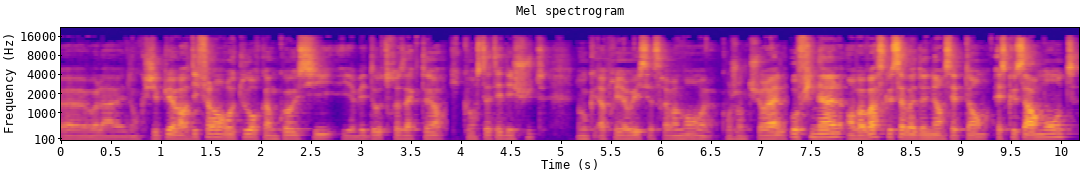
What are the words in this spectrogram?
Euh, voilà, donc j'ai pu avoir différents retours, comme quoi aussi il y avait d'autres acteurs qui constataient des chutes. Donc a priori, ça serait vraiment conjoncturel. Au final, on va voir ce que ça va donner en septembre. Est-ce que ça remonte?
